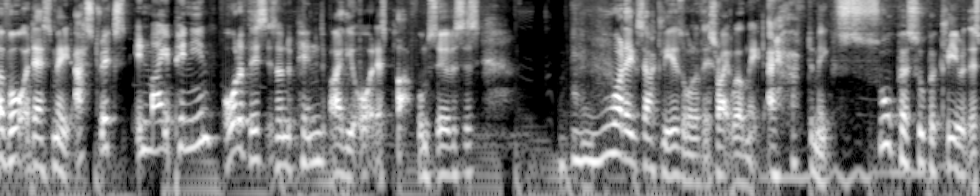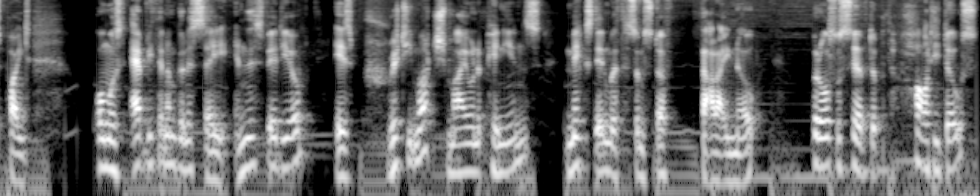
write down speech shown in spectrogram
of Autodesk made. Asterix, in my opinion, all of this is underpinned by the Autodesk platform services. What exactly is all of this? Right, well, mate, I have to make super, super clear at this point. Almost everything I'm going to say in this video is pretty much my own opinions, mixed in with some stuff that I know, but also served up with a hearty dose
